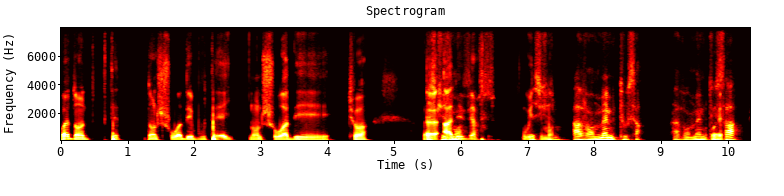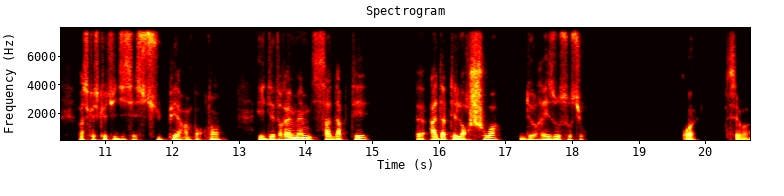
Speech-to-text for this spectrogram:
Ouais, dans, peut-être dans le choix des bouteilles, dans le choix des. Tu vois euh, aller vers. Oui, Avant même tout ça, avant même tout ouais. ça, parce que ce que tu dis, c'est super important, ils devraient même s'adapter, euh, adapter leur choix de réseaux sociaux. Ouais, c'est vrai.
